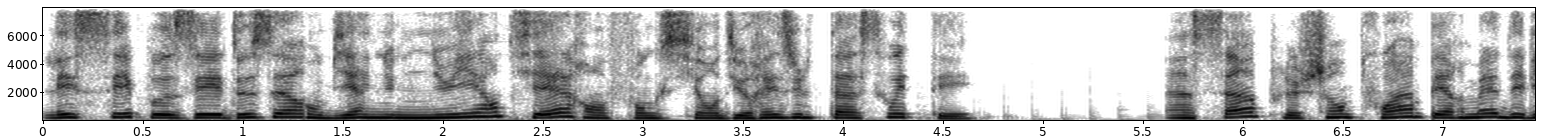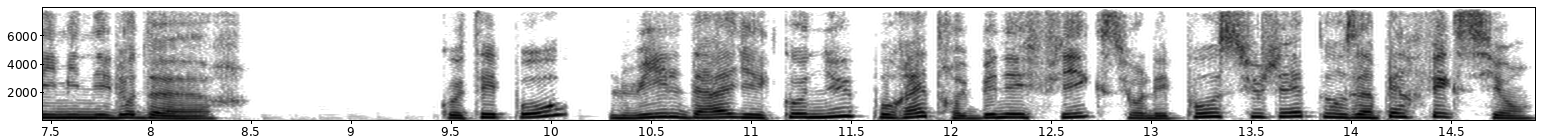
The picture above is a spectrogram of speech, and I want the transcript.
Laissez poser deux heures ou bien une nuit entière en fonction du résultat souhaité. Un simple shampoing permet d'éliminer l'odeur. Côté peau, l'huile d'ail est connue pour être bénéfique sur les peaux sujettes aux imperfections.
